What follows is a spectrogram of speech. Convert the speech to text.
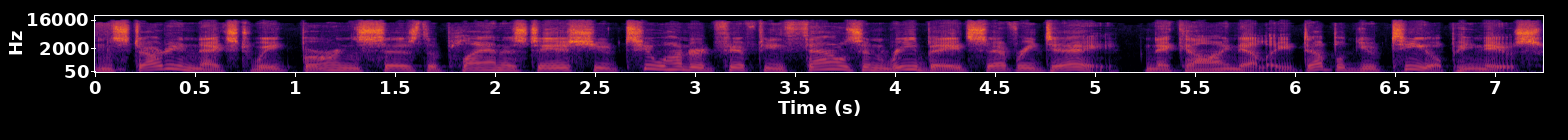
And starting next week, Burns says the plan is to issue 250,000 rebates every day. Nick Iannelli, WTOP News.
